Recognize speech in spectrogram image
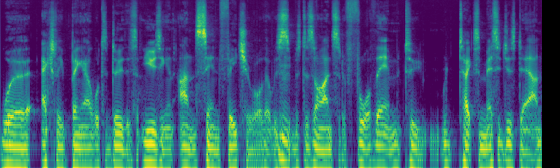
were actually being able to do this using an unsend feature, or that was, mm. was designed sort of for them to take some messages down.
